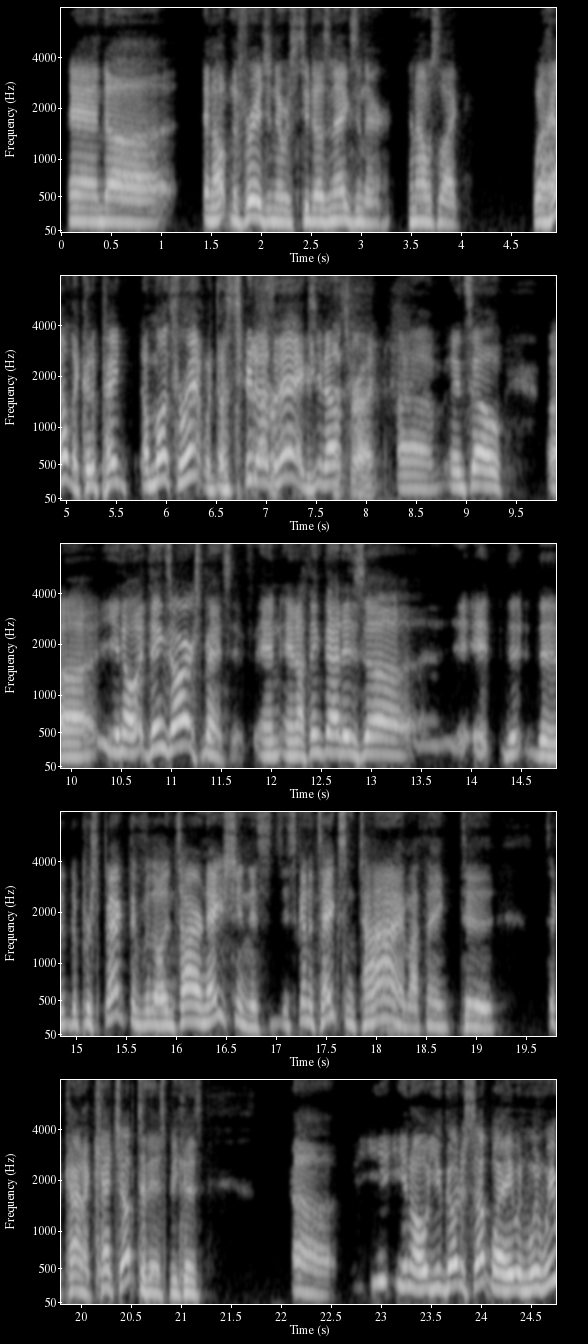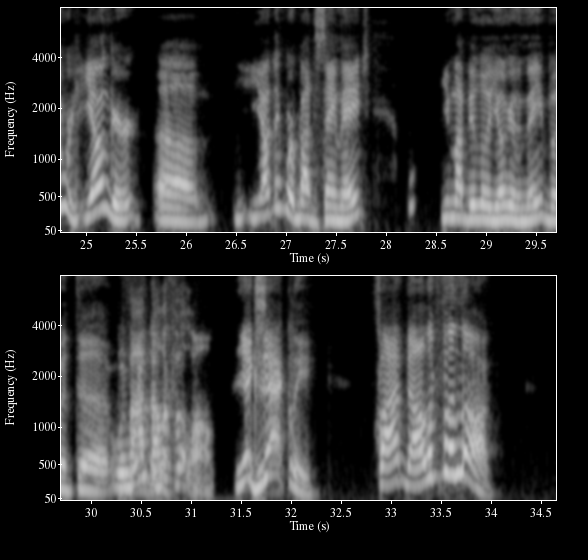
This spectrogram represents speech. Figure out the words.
and uh, and I opened the fridge, and there was two dozen eggs in there. And I was like, well, hell, they could have paid a month's rent with those two dozen right. eggs, you know. That's right. Um, and so, uh, you know, things are expensive, and and I think that is uh it, the, the the perspective of the entire nation is it's going to take some time, I think, to to kind of catch up to this because, uh, you, you know, you go to Subway when when we were younger, um, I think we're about the same age. You might be a little younger than me, but uh, five dollar foot long. Yeah, exactly. five dollar foot long.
